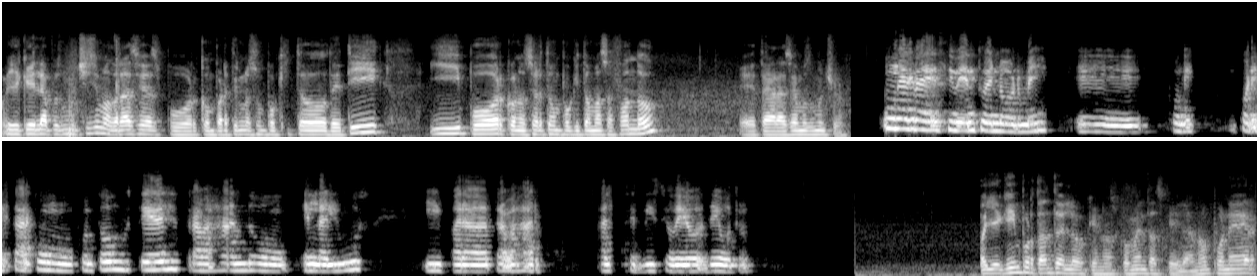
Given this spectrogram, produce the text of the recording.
Oye, Keila, pues muchísimas gracias por compartirnos un poquito de ti y por conocerte un poquito más a fondo. Eh, te agradecemos mucho. Un agradecimiento enorme eh, por estar con, con, todos ustedes trabajando en la luz y para trabajar al servicio de, de otros. Oye, qué importante lo que nos comentas, Keila, ¿no? Poner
